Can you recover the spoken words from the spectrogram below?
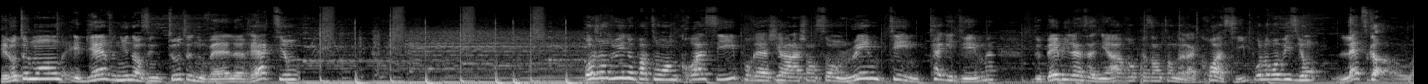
Hello tout le monde et bienvenue dans une toute nouvelle réaction. Aujourd'hui nous partons en Croatie pour réagir à la chanson Rim Team Tagidim de Baby Lasagna représentant de la Croatie pour l'Eurovision. Let's go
